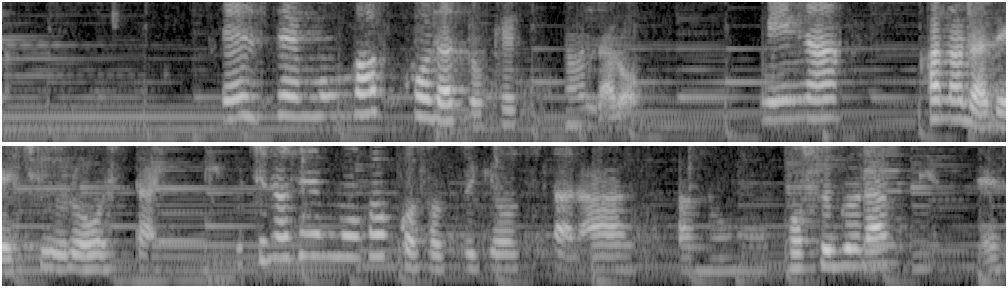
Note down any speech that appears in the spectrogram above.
うんで専門学校だと結構なんだろう。みんなカナダで就労したい。ううちの専門学校卒業したらあのポスグラって言って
